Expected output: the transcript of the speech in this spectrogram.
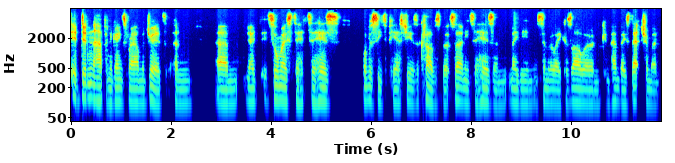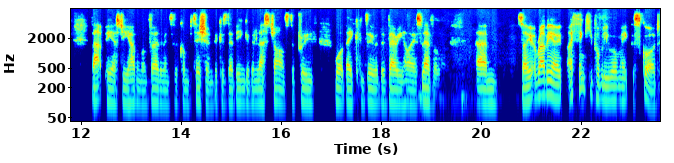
It didn't happen against Real Madrid, and um, you know it's almost to, to his obviously to PSG as a club's, but certainly to his and maybe in a similar way Kurzawa and Kimpembe's detriment that PSG haven't gone further into the competition because they're being given less chance to prove what they can do at the very highest level. Um, so Rabiot, I think he probably will make the squad.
